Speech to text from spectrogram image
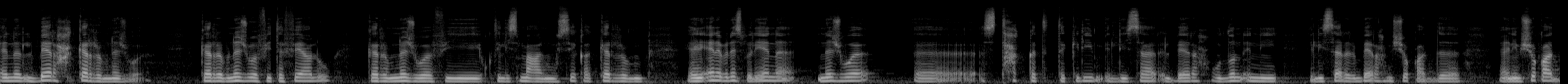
أنا البارح كرم نجوى كرم نجوى في تفاعله كرم نجوى في وقت اللي يسمع الموسيقى كرم يعني أنا بالنسبة لي أنا نجوى آه، استحقت التكريم اللي صار البارح. ونظن إني اللي صار البارح مش يقعد يعني مش يقعد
